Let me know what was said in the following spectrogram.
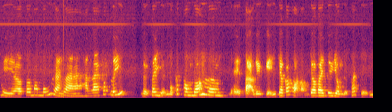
thì ờ, tôi mong muốn rằng là hành lang pháp lý được xây dựng một cách thông thoáng hơn để tạo điều kiện cho các hoạt động cho vay tiêu dùng được phát triển.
